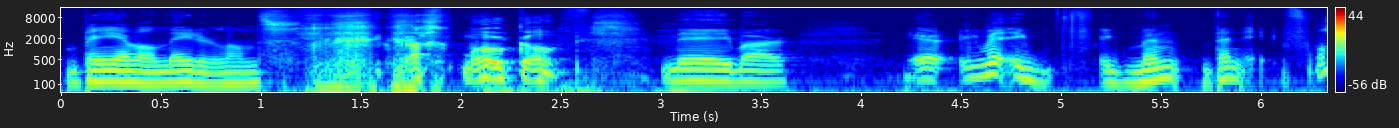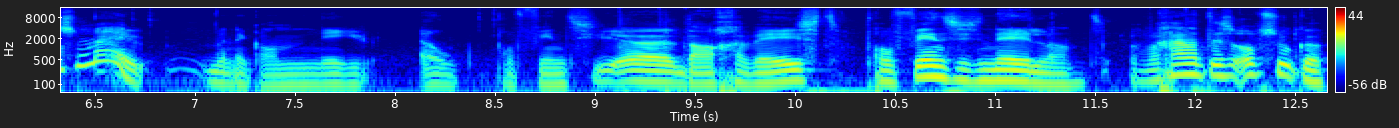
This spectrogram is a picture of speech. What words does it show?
Ben jij wel Nederlands? Ik vraag me ook af. Nee, maar... eh, ik ben, ik, ik ben, ben... Volgens mij ben ik al neer elke provincie eh, dan geweest. Provincies Nederland. We gaan het eens opzoeken.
